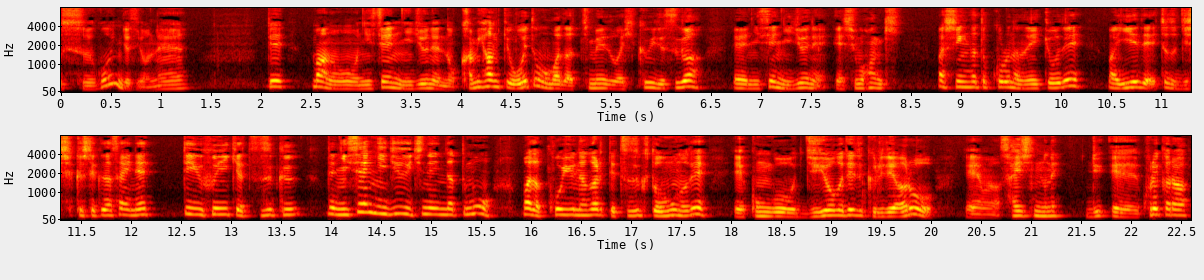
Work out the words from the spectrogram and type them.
すごいんですよね。でまああの2020年の上半期を終えてもまだ知名度は低いですが、えー2020年、えー下半期、まあ、新型コロナの影響で、まあ、家でちょっと自粛してくださいねっていう雰囲気が続く。で2021年になってもまだこういう流れって続くと思うので、えー今後需要が出てくるであろう、えー最新のね、えーこれから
